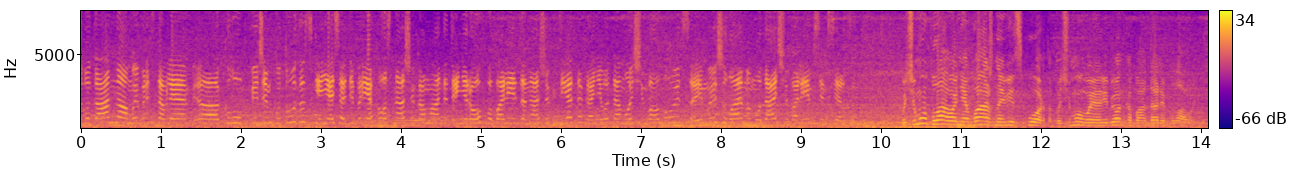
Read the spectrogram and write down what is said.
Зовут Анна, мы представляем э, клуб Виджим Кутузовский. Я сегодня приехала с нашей командой тренеров поболеть за наших деток. Они вот там очень волнуются, и мы желаем им удачи, болеем всем сердцем. Почему плавание важный вид спорта? Почему вы ребенка отдали плаванию?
